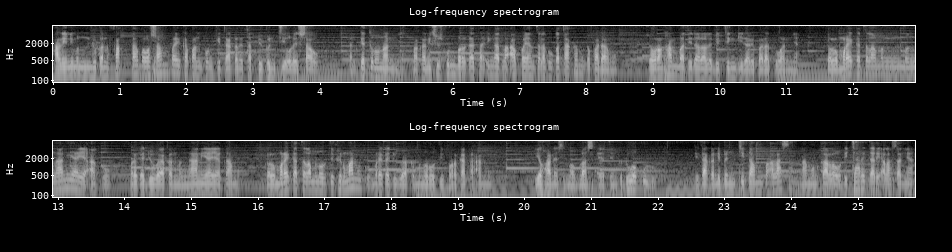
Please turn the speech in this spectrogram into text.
Hal ini menunjukkan fakta bahwa sampai kapan pun kita akan tetap dibenci oleh Saul dan keturunannya. Bahkan Yesus pun berkata, ingatlah apa yang telah kukatakan kepadamu. Seorang hamba tidaklah lebih tinggi daripada tuannya. Kalau mereka telah meng menganiaya aku, mereka juga akan menganiaya kamu. Kalau mereka telah menuruti firmanku, mereka juga akan menuruti perkataanmu. Yohanes 15 ayat yang ke-20. Kita akan dibenci tanpa alasan, namun kalau dicari-cari alasannya,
